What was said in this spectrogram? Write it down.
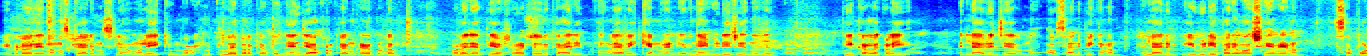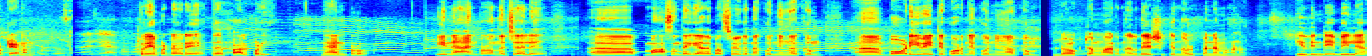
പ്രിയപ്പെട്ടവരെ നമസ്കാരം. അസ്സാം വലൈക്കും വറഹമത്തല്ലാ വർക്കാത്തു ഞാൻ ജാഫർ ഖാൻ കഴക്കൂട്ടം. വളരെ അത്യാവശ്യമായിട്ട് ഒരു കാര്യം നിങ്ങളെ അറിയിക്കാൻ വേണ്ടിയാണ് ഞാൻ വീഡിയോ ചെയ്യുന്നത്. ഈ കള്ളക്കളി എല്ലാവരും ചേർന്ന് അവസാനിപ്പിക്കണം. എല്ലാവരും ഈ വീഡിയോ പരമാവധി ഷെയർ ചെയ്യണം സപ്പോർട്ട് ചെയ്യണം. പ്രിയപ്പെട്ടവരെ ഇത് പാൽപ്പൊടി നാൻ പ്രോ. ഈ നാൻ പ്രോ എന്ന് വെച്ചാൽ മാസം തികയാതെ പ്രസവിക്കുന്ന കുഞ്ഞുങ്ങൾക്കും ബോഡി വെയിറ്റ് കുറഞ്ഞ കുഞ്ഞുങ്ങൾക്കും ഡോക്ടർമാർ നിർദ്ദേശിക്കുന്ന ഉൽപ്പന്നമാണ്. ഇതിന്റെ വില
